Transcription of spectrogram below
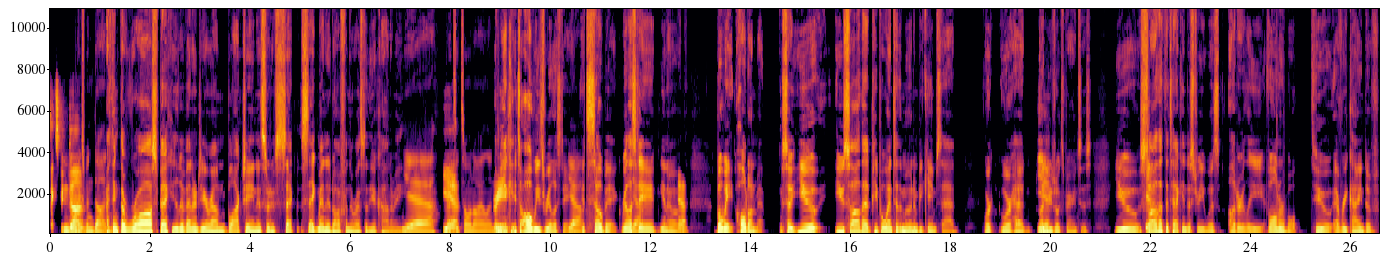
Tech's been done. Tech's been done. I think the raw speculative energy around blockchain is sort of sec- segmented off from the rest of the economy. Yeah, yeah. That's its own island. I mean, it's always real estate. Yeah, it's so big. Real estate, yeah. you know. Yeah. But wait, hold on, Matt. So you you saw that people went to the moon and became sad, or or had yeah. unusual experiences you saw yeah. that the tech industry was utterly vulnerable to every kind of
